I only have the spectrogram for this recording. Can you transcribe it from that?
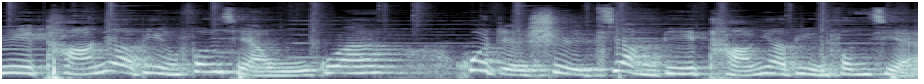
与糖尿病风险无关，或者是降低糖尿病风险。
